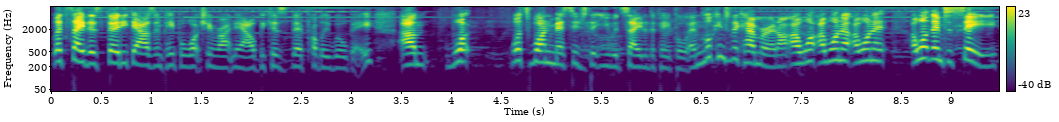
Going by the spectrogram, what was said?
let's say, there's thirty thousand people watching right now, because there probably will be. Um, what what's one message that you would say to the people? And look into the camera, and I, I want, I want to, I want to, I want them to see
